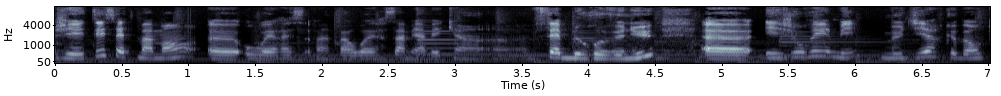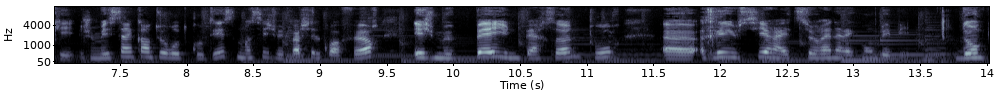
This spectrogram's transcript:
j'ai été cette maman euh, au RSA, enfin pas au RSA, mais avec un, faible revenu. Euh, et j'aurais aimé me dire que, ben ok, je mets 50 euros de côté, ce mois-ci, je vais pas chez le coiffeur et je me paye une personne pour réussir à être sereine avec mon bébé. Donc,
